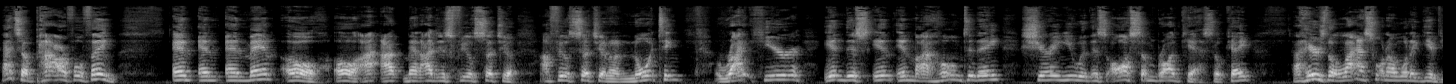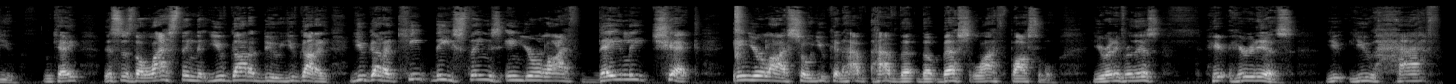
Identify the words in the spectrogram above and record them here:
That's a powerful thing and and and man oh oh I, I man i just feel such a i feel such an anointing right here in this in in my home today sharing you with this awesome broadcast okay? Now here's the last one i want to give you okay? This is the last thing that you've got to do. You've got to you've got to keep these things in your life daily checked in your life so you can have have the, the best life possible. You ready for this? Here here it is. You you have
